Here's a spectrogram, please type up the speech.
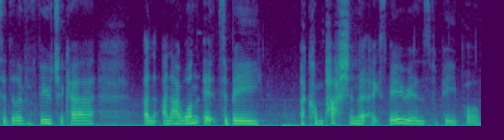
to deliver future care. And, and I want it to be a compassionate experience for people.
